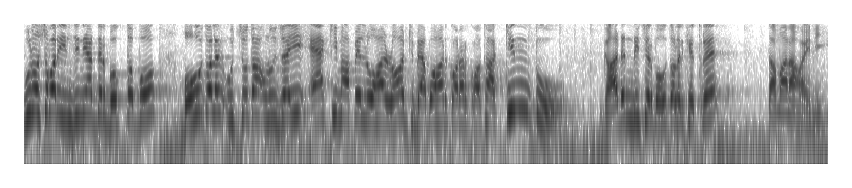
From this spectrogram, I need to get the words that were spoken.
পুরসভার ইঞ্জিনিয়ারদের বক্তব্য, বহুতলের উচ্চতা অনুযায়ী একই মাপের লোহার রড ব্যবহার করার কথা, কিন্তু গার্ডেন রিচের বহুতলের ক্ষেত্রে তা মানা হয়নি।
